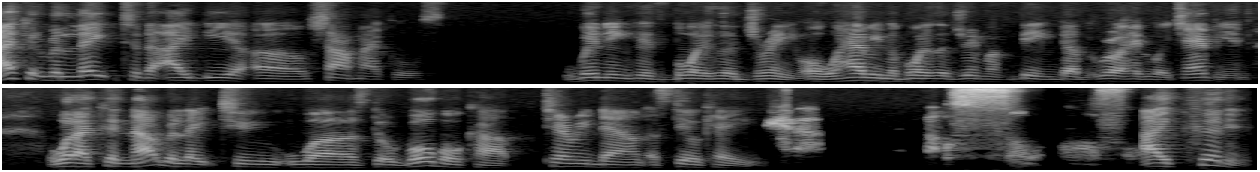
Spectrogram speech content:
I could relate to the idea of Shawn Michaels winning his boyhood dream or having the boyhood dream of being the World Heavyweight Champion. What I could not relate to was the RoboCop tearing down a steel cage. Yeah, that was so awful. I couldn't.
